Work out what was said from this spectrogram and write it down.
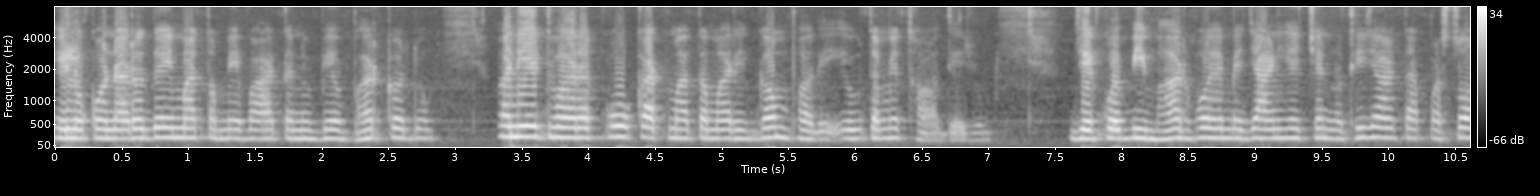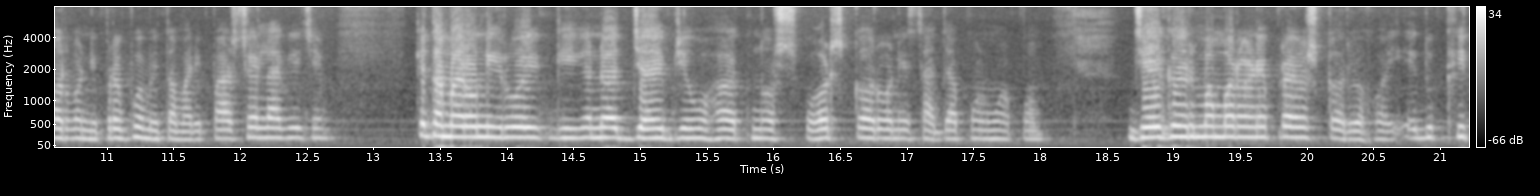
એ લોકોના હૃદયમાં તમે વાત અને વ્યવહાર કરજો અને એ દ્વારા કોક આત્મા તમારી ગમ ફરે એવું તમે થવા દેજો. જે કોઈ બીમાર હોય અમે જાણીએ છીએ, નથી જાણતા, પણ સર્વની પ્રભુ અમે તમારી પાસે લાવીએ છીએ કે તમારો નિરોગી અને અજાયબ જેવો હાથનો સ્પર્શ કરો અને સાજાપણું આપો. જે ઘરમાં મરણે પ્રવેશ કર્યો હોય, એ દુઃખિત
